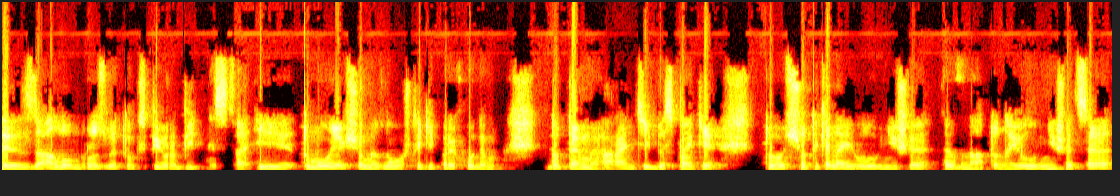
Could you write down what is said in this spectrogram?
е, загалом розвиток співробітництва. І тому, якщо ми знову ж таки переходимо до теми гарантій безпеки, то що таке найголовніше в НАТО? Найголовніше це,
